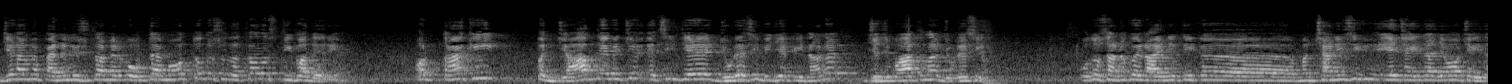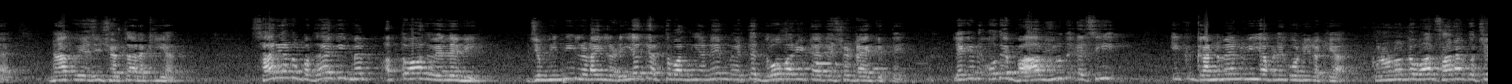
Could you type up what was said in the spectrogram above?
ਜਿਹੜਾ ਮੈਂ ਪੈਨਲਿਸਟ ਦਾ ਮੇਰੇ ਕੋਲ ਹੁੰਦਾ ਮੌਤ ਤੋਂ ਸਦੱਤਾ ਦਾ ਅਸਤੀਫਾ ਦੇ ਰਿਹਾ। ਔਰ ਤਾਂ ਕਿ ਪੰਜਾਬ ਦੇ ਵਿੱਚ ਅਸੀਂ ਜਿਹੜੇ ਜੁੜੇ ਸੀ ਬੀਜੇਪੀ ਨਾਲ ਜਜ਼ਬਾਤ ਨਾਲ ਜੁੜੇ ਸੀ। ਉਦੋਂ ਸਾਨੂੰ ਕੋਈ ਰਾਜਨੀਤਿਕ ਅਹ, ਮਨਸ਼ਾ ਨਹੀਂ ਸੀ ਕਿ ਇਹ ਚਾਹੀਦਾ ਜਾਂ ਉਹ ਚਾਹੀਦਾ। ਨਾ ਕੋਈ ਅਸੀਂ ਸ਼ਰਤਾਂ ਰੱਖੀਆਂ। ਸਾਰਿਆਂ ਨੂੰ ਪਤਾ ਹੈ ਕਿ ਮੈਂ ਅੱਤਵਾਦ ਵੇਲੇ ਵੀ ਜ਼ਮੀਨੀ ਲੜਾਈ ਲੜੀ ਹੈ ਤੇ ਅੱਤਵਾਦੀਆਂ ਨੇ ਮੇਰੇ ਤੇ ਦੋ ਵਾਰੀ ਟੈਰਰਿਸਟ ਅਟੈਕ ਕੀਤੇ। ਲੇਕਿਨ ਉਹਦੇ ਬਾਵਜੂਦ ਅਸੀਂ ਇੱਕ ਗਨਮੈਨ ਵੀ ਆਪਣੇ ਕੋਲ ਨਹੀਂ ਰੱਖਿਆ। ਕਰੋਨਾ ਤੋਂ ਬਾਅਦ ਸਾਰਾ ਕੁਝ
